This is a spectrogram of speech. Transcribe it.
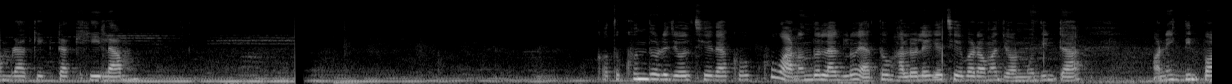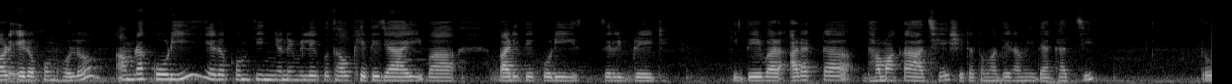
আমরা কেকটা খেলাম। কতক্ষণ ধরে জ্বলছে দেখো, খুব আনন্দ লাগল, এত ভালো লেগেছে। এবার আমার জন্মদিনটা অনেক দিন পর এরকম হলো। আমরা করি, এরকম তিনজনে মিলে কোথাও খেতে যাই বা বাড়িতে করি সেলিব্রেট কিন্তু এবার আর একটা ধামাকা আছে, সেটা তোমাদের আমি দেখাচ্ছি। তো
